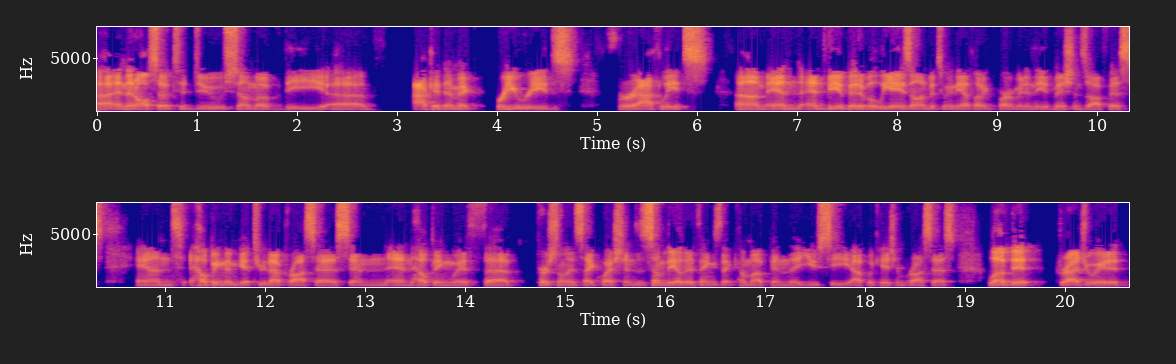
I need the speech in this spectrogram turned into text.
uh, and then also to do some of the uh, academic pre-reads for athletes um, and and be a bit of a liaison between the athletic department and the admissions office and helping them get through that process and and helping with uh, personal insight questions and some of the other things that come up in the UC application process. Loved it, graduated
